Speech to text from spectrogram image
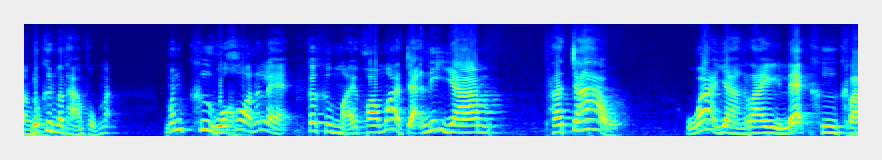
ตั้งลุกขึ้นมาถามผมอะมันคือหัวข้อนั่นแหละ ก็คือหมายความว่าจะนิยามพระเจ้า ว่าอย่างไรและคือใคร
